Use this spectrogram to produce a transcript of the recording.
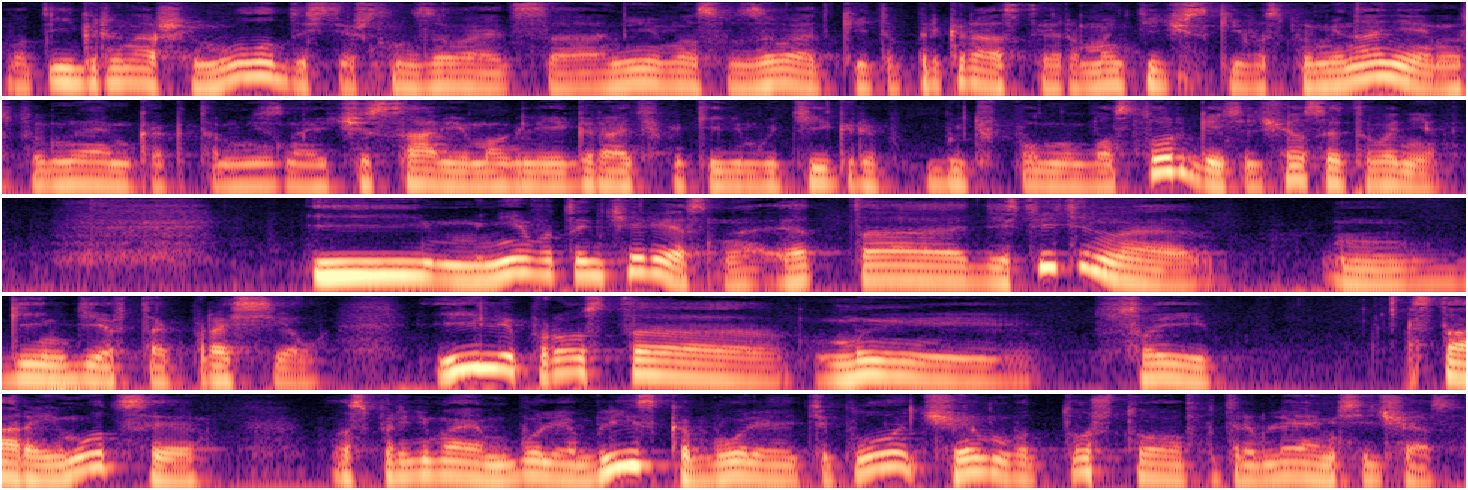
Вот игры нашей молодости, что называется, они у нас вызывают какие-то прекрасные романтические воспоминания. Мы вспоминаем, как там, не знаю, часами могли играть в какие-нибудь игры, быть в полном восторге, а сейчас этого нет. И мне вот интересно, это действительно геймдев так просел? Или просто мы свои старые эмоции воспринимаем более близко, более тепло, чем вот то, что потребляем сейчас?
